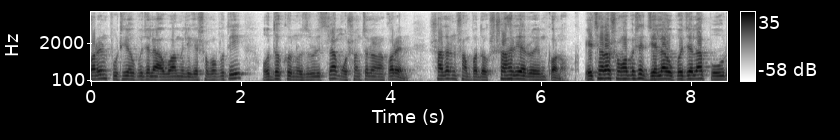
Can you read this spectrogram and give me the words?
করেন পুঠিয়া উপজেলা আওয়ামী লীগের সভাপতি অধ্যক্ষ নজরুল ইসলাম ও সঞ্চালনা করেন সাধারণ সম্পাদক শাহরিয়া রহিম কনক। এছাড়াও সমাবেশে জেলা, উপজেলা, পৌর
